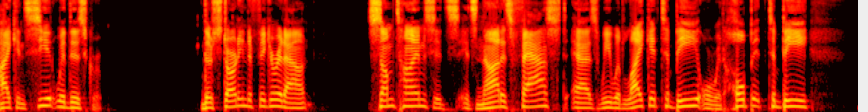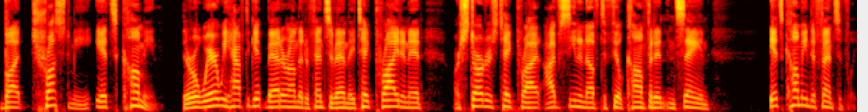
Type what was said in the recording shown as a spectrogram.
I can see it with this group. They're starting to figure it out. Sometimes it's it's not as fast as we would like it to be or would hope it to be but trust me, it's coming. They're aware we have to get better on the defensive end. They take pride in it. Our starters take pride. I've seen enough to feel confident in saying it's coming defensively.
